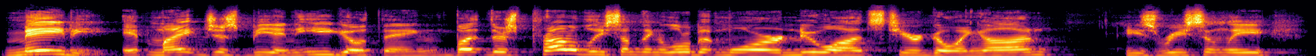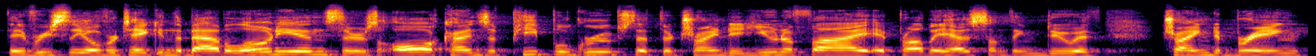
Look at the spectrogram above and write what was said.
Maybe. It might just be an ego thing, but there's probably something a little bit more nuanced here going on. He's recently, they've recently overtaken the Babylonians. There's all kinds of people groups that they're trying to unify. It probably has something to do with trying to bring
